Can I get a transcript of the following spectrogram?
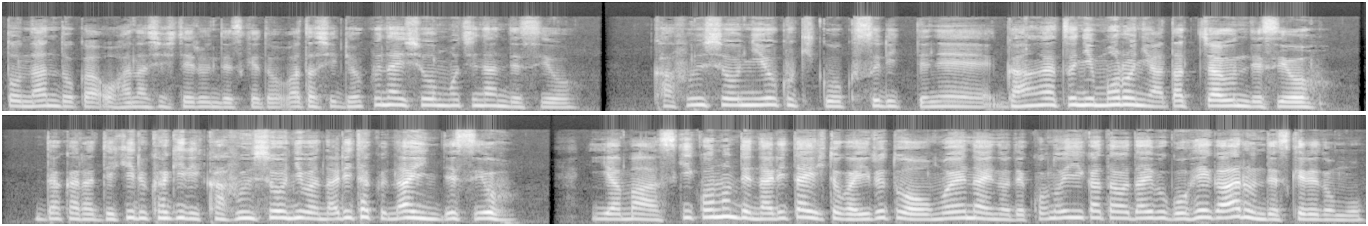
と何度かお話ししてるんですけど、私緑内障持ちなんですよ。花粉症によく効くお薬ってね、眼圧にもろに当たっちゃうんですよ。だからできる限り花粉症にはなりたくないんですよ。いやまあ好き好んでなりたい人がいるとは思えないのでこの言い方はだいぶ語弊があるんですけれども。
